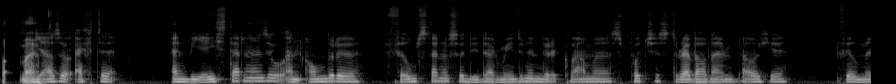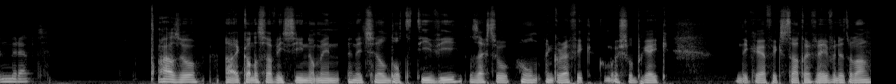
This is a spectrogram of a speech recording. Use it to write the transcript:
Maar, maar Ja, zo echte NBA-sterren en zo. En andere filmsterren of zo die daar meedoen in de reclamespotjes. Terwijl dat je dat in België veel minder hebt. Ah, zo. Ah, ik kan dat zelf niet zien op mijn NHL.tv. Dat is echt zo gewoon een graphic, commercial break. Die graphic staat er vijf minuten lang.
